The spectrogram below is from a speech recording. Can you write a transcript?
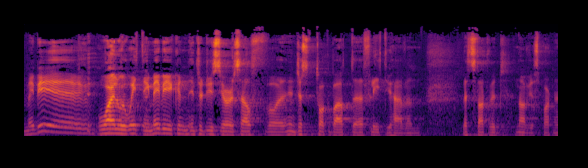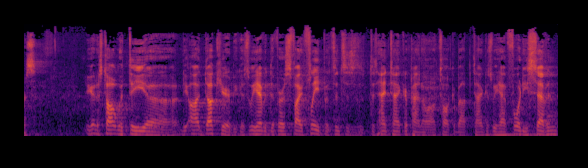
Maybe uh, while we're waiting, maybe you can introduce yourself or, and just talk about the fleet you have. And let's start with Navios Partners. You're going to start with the, uh, the odd duck here because we have a diversified fleet, but since this is the tan- tanker panel, I'll talk about the tankers. We have 47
